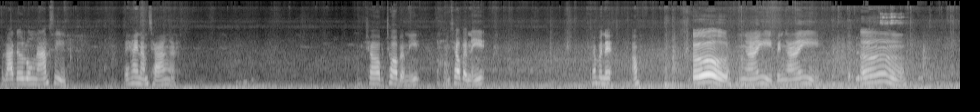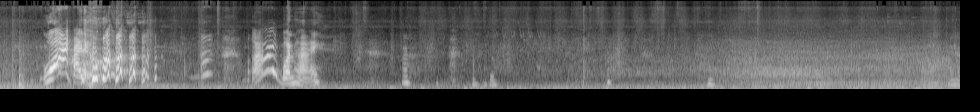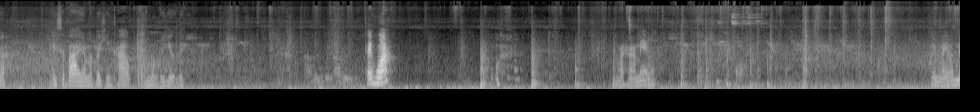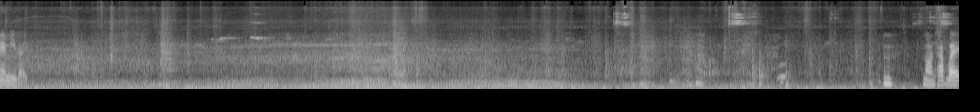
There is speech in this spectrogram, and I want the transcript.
เวลาเดินลงน้ำสิ ไปให้น้ำช้างอะ ชอบชอบแบบนี้ ชอบแบบนี้ ชอบแบบนี้ อ้าเออ ไง เป็นไง เออ ว้าย ไปแล้วว้ายบอลหายดูนี่ค่ะไม่สบายแล้วไม่ค่อยกินข้าวผอมลงไปเยอะเลย ไทยหัว จะมาหาแม่นะเห็นไหมว่าแม่มีอะไร นอนทับไว้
